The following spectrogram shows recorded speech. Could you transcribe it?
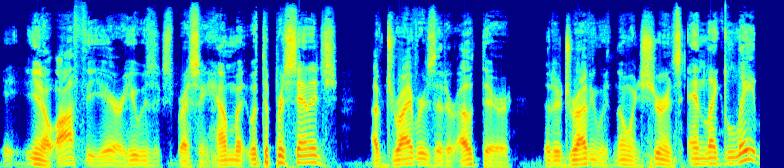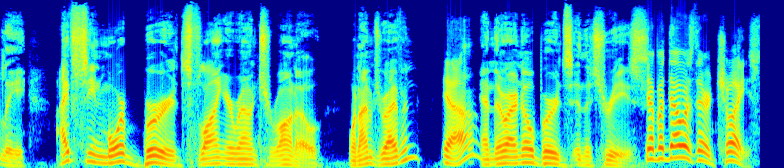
You know, off the air, he was expressing how much, what the percentage of drivers that are out there that are driving with no insurance. And like lately, I've seen more birds flying around Toronto when I'm driving, Yeah. and there are no birds in the trees. Yeah, but that was their choice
